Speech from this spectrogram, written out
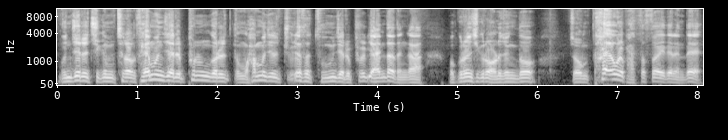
문제를 지금처럼 세 문제를 푸는 거를 또뭐한 문제를 줄여서 두 문제를 풀게 한다든가, 뭐 그런 식으로 어느 정도 좀 타협을 봤었어야 되는데,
